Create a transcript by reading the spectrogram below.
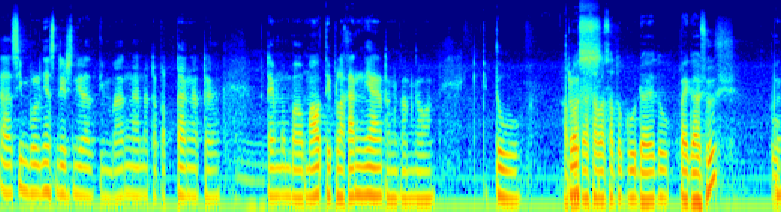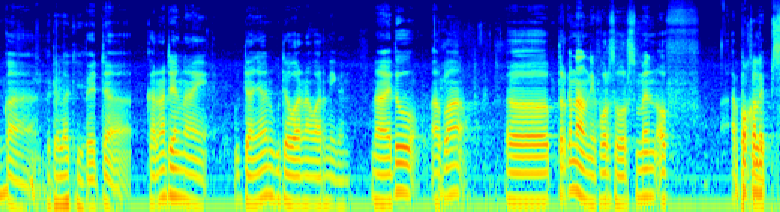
eh, simbolnya sendiri-sendiri ada timbangan, ada pedang, ada ada yang membawa maut di belakangnya dan kawan-kawan. Gitu. Apakah Terus- salah satu kuda itu Pegasus? Bukan. Beda lagi. ya? Beda. Karena ada yang naik. Kudanya kan kuda warna-warni kan. Nah, itu apa eh terkenal nih Force Horseman of Apocalypse. Apocalypse.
